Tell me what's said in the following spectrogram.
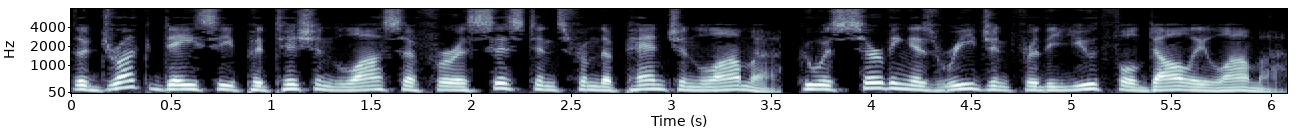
The Druk Desi petitioned Lhasa for assistance from the Panchen Lama, who was serving as regent for the youthful Dalai Lama.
